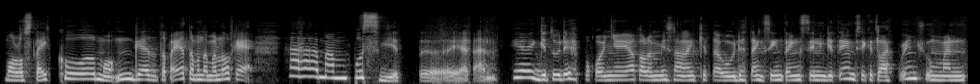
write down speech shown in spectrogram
mau lo stay cool, mau enggak tetap aja teman-teman lo kayak haha mampus gitu ya kan. Ya gitu deh pokoknya ya kalau misalnya kita udah thanksin-thanksin gitu yang bisa kita lakuin cuman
